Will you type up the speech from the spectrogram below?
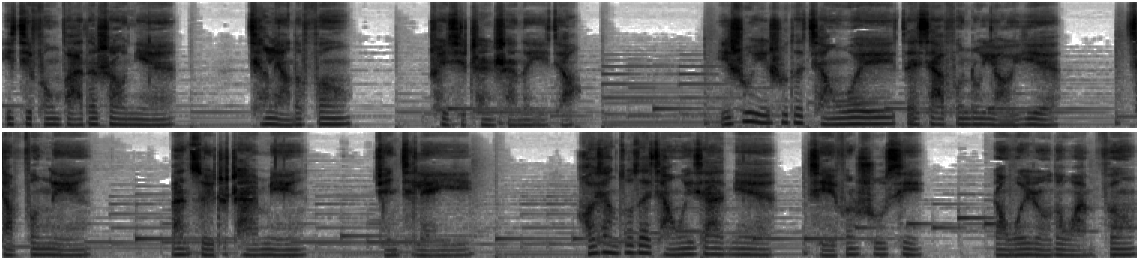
意气风发的少年，清凉的风吹起衬衫的一角，一束一束的蔷薇在夏风中摇曳，像风铃，伴随着蝉鸣。卷起涟漪，好想坐在蔷薇下面写一封书信，让温柔的晚风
